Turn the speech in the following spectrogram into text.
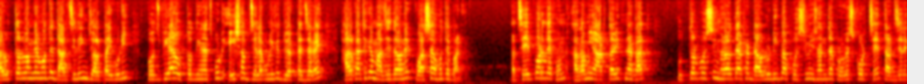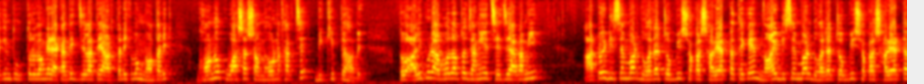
আর উত্তরবঙ্গের মধ্যে দার্জিলিং, জলপাইগুড়ি, কোচবিহার, উত্তর দিনাজপুর এই সব জেলাগুলিতে দু একটা জায়গায় হালকা থেকে মাঝে ধরনের কুয়াশা হতে পারে। আচ্ছা এরপরে দেখুন, আগামী আট তারিখ নাগাদ উত্তর পশ্চিম ভারতে একটা ডাব্লুডি বা পশ্চিমী ঝঞ্ঝা প্রবেশ করছে। তার জেরে কিন্তু উত্তরবঙ্গের একাধিক জেলাতে আট তারিখ এবং ন তারিখ ঘন কুয়াশার সম্ভাবনা থাকছে, বিক্ষিপ্ত হবে। তো আলিপুর আবহাওয়া দপ্তর জানিয়েছে যে আগামী আটই ডিসেম্বর দু হাজার চব্বিশ সকাল সাড়ে আটটা থেকে নয় ডিসেম্বর দু হাজার চব্বিশ সকাল সাড়ে আটটা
